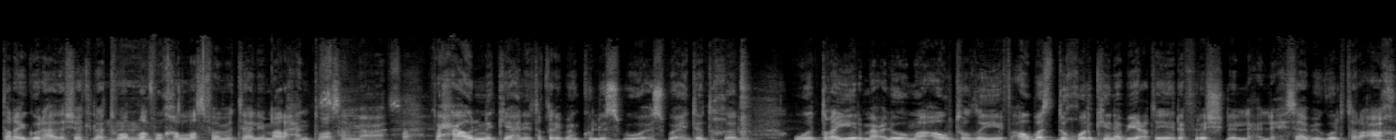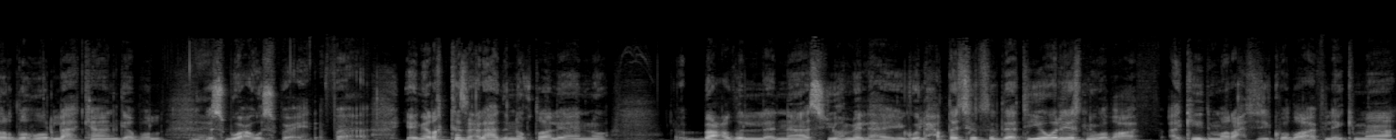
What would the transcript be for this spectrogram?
ترى يقول هذا شكله توظف وخلص فبالتالي ما راح نتواصل معه. صح. فحاول إنك يعني تقريبا كل أسبوع أسبوعين تدخل وتغير معلومة أو تضيف أو بس دخولك هنا بيعطي ريفرش للحساب يقول ترى آخر ظهور له كان قبل أسبوع أو أسبوعين. ف يعني ركز على هذه النقطة لأنه بعض الناس يهملها. يقول حطيت سيرتي الذاتية ولا جتني وظائف. أكيد ما راح تجيك وظائف لانك ما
